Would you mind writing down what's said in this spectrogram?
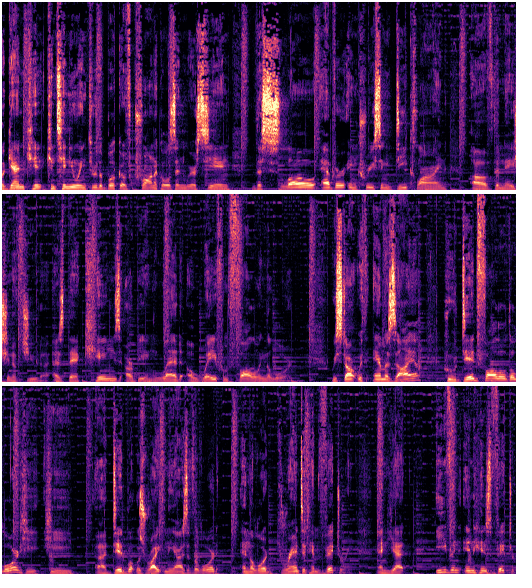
Again, continuing through the book of Chronicles, and we're seeing the slow, ever increasing decline of the nation of Judah as their kings are being led away from following the Lord. We start with Amaziah, who did follow the Lord. He, he uh, did what was right in the eyes of the Lord, and the Lord granted him victory. And yet, even in his victory,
